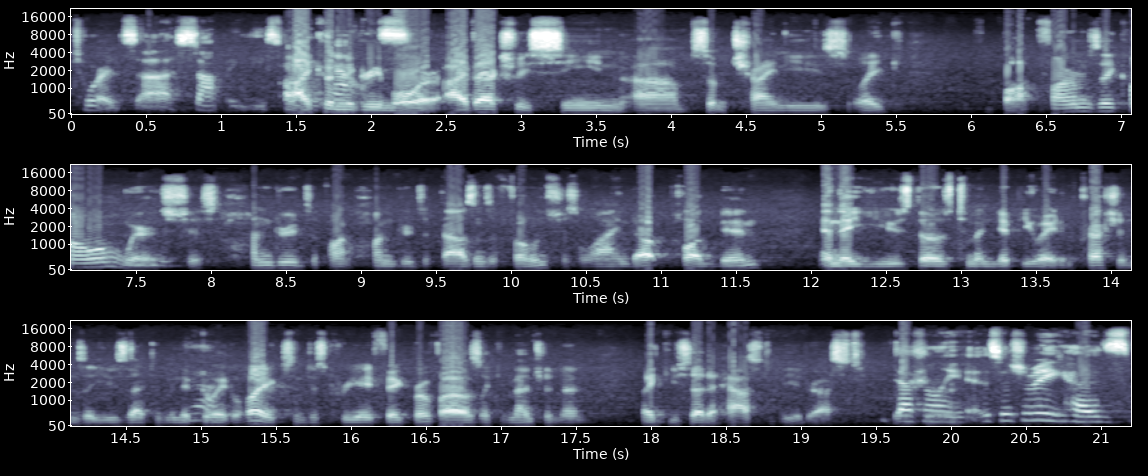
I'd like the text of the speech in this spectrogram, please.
towards uh, stopping these. I couldn't agree more. I've actually seen um, some Chinese like bot farms they call them, where Mm-hmm. it's just hundreds upon hundreds of thousands of phones just lined up, plugged in, and they use those to manipulate impressions. They use that to manipulate likes and just create fake profiles, like you mentioned. And like you said, it has to be addressed. Definitely, sure. especially because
